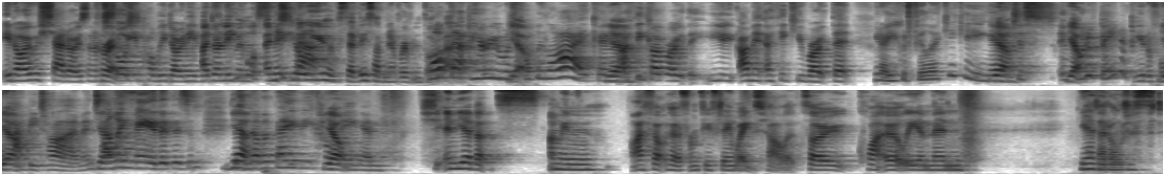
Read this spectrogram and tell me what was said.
it overshadows, and I'm sure you probably don't even. I don't even until about you have said this. I've never even thought what that it. period was Yep. probably like. And Yeah. I think I wrote that you. I mean, I think you wrote that you know you could feel her kicking. And it just it Yeah. would have been a beautiful, happy time. And telling me that there's, a, there's another baby coming, and She, and yeah, that's. I mean, I felt her from 15 weeks, Charlotte. So quite early, and then yeah, that all just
